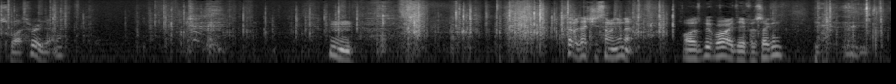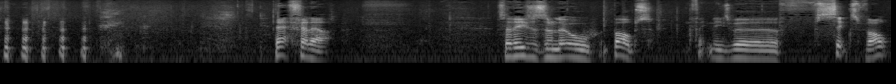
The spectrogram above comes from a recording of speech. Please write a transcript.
just right through that. Hmm. That was actually something in it. I was a bit worried there for a second. that fell out. So these are some little bulbs. I think these were 6 volt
